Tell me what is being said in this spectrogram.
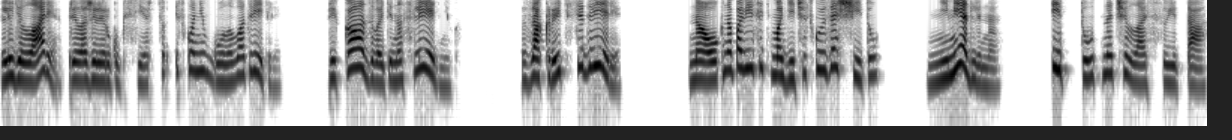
Люди Лария приложили руку к сердцу и, склонив голову, ответили. «Приказывайте, наследник! Закрыть все двери! На окна повесить магическую защиту! Немедленно!» И тут началась суета.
